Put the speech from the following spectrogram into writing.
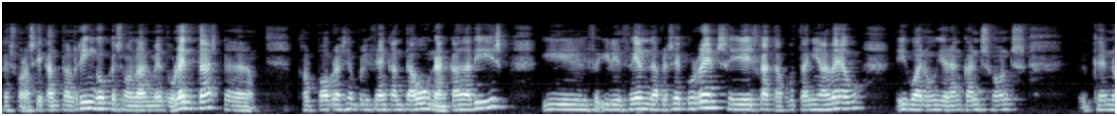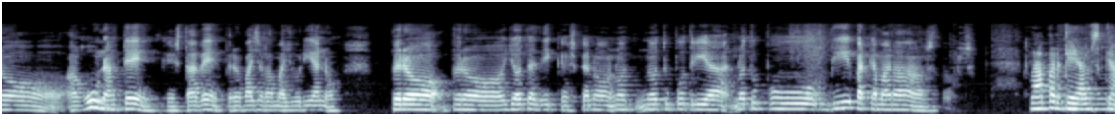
que són les que canta el Ringo, que són les més dolentes, que, que el pobre sempre li feien cantar una en cada disc i li, i li feien de pressa i corrents i ell, clar, tampoc tenia veu i, bueno, i eren cançons que no... Alguna té, que està bé, però vaja, la majoria no. Però, però jo te dic que és que no, no, no t'ho podria, no t'ho puc dir perquè m'agraden els dos. Clar, perquè els que,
